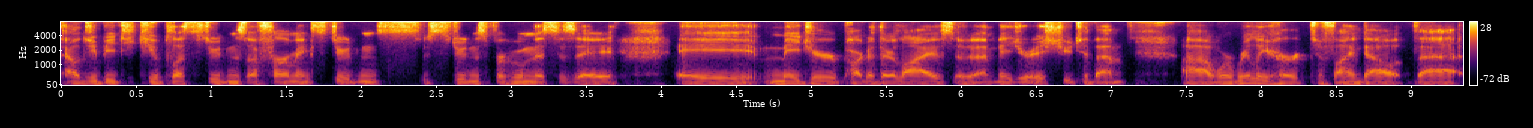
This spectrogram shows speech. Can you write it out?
LGBTQ plus students, affirming students, students for whom this is a, a major part of their lives, a, major issue to them, uh, were really hurt to find out that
